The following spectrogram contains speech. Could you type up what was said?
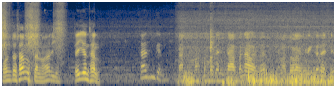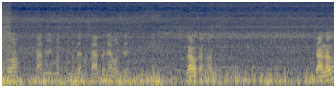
ફોન તો ચાલુ જ કાનું હારી. થઈ ગયો ને ચાલુ? ચાર્જિંગ કરી કાનું મસ્ત મજાની ચા બનાવે છે. એમાં થોડા થોડી કરે છે. તો કાનું મસ્ત મજાનો ચા બનાવ્યો છે. લાવો કાનું હાલો ચા લાવો.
